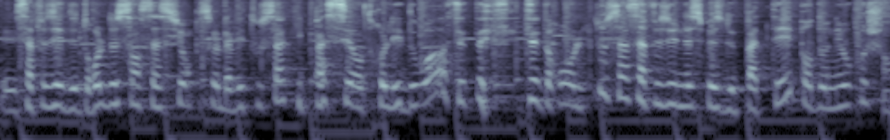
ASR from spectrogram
et, ça faisait des drôles de sensations parce qu'on avait tout ça qui passait entre les doigts, c'était, drôle. Tout ça, ça faisait une espèce de pâté pour donner au cochon.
